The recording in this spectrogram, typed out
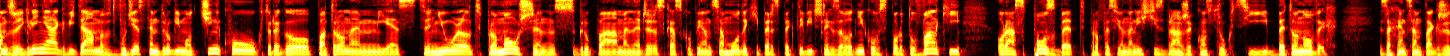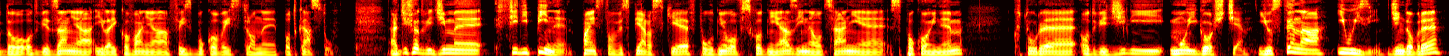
Andrzej Gliniak, witam w 22 odcinku, którego patronem jest New World Promotions, grupa menedżerska skupiająca młodych i perspektywicznych zawodników sportu walki oraz Pozbet, profesjonaliści z branży konstrukcji betonowych. Zachęcam także do odwiedzania i lajkowania facebookowej strony podcastu. A dziś odwiedzimy Filipiny, państwo wyspiarskie w południowo-wschodniej Azji na Oceanie Spokojnym, które odwiedzili moi goście, Justyna i Wizy. Dzień dobry.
